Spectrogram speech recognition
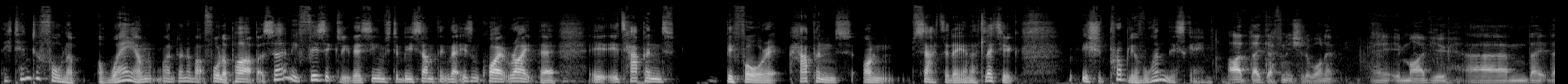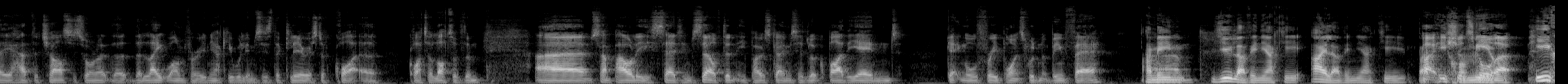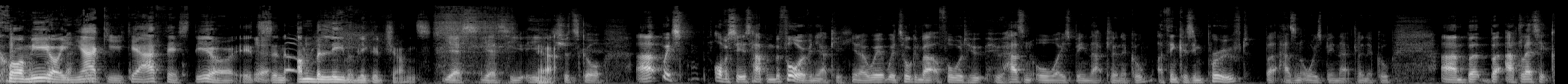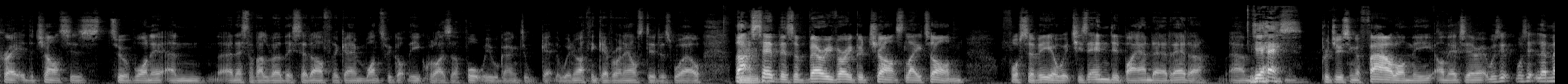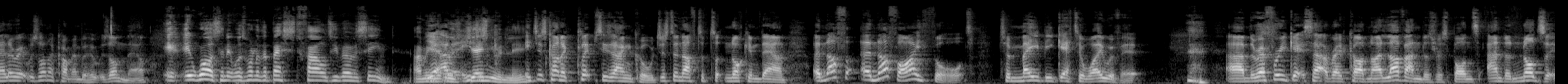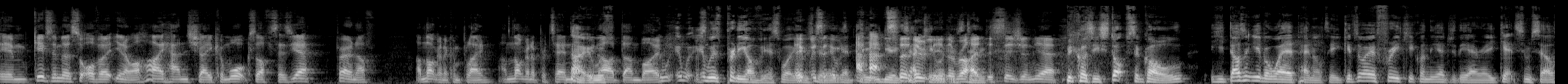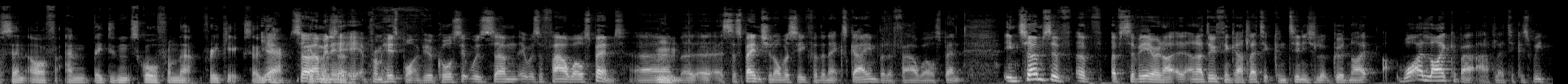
they tend to fall away. I don't know about fall apart, but certainly physically, there seems to be something that isn't quite right there. It's happened before. It happened on Saturday, and Athletic really should probably have won this game. Uh, they definitely should have won it in my view. Um, they they had the chances to it. The, the late one for Iñaki Williams is the clearest of quite a quite a lot of them. Uh, Sampaoli said himself, didn't he, post game? He said, "Look, by the end, getting all three points wouldn't have been fair." I mean, um, you love Iñaki, I love Iñaki, but, but he should mío, score that. Hijo mío, Iñaki, ¿qué haces, tío? It's yeah. an unbelievably good chance. Yes, yes, he, he yeah. should score. Uh, which obviously it's happened before Iñaki. You know, we're, we're talking about a forward who, who hasn't always been that clinical. I think has improved, but hasn't always been that clinical. Um, but but Athletic created the chances to have won it, and Ernesto Valverde said after the game, once we got the equaliser, I thought we were going to get the winner. I think everyone else did as well. That mm. said, there's a very very good chance late on for Sevilla, which is ended by Ander Herrera. Um, yes producing a foul on the on the edge there. Was it was it Lamela? It was on. I can't remember who it was on now. It, it was, and it was one of the best fouls you've ever seen. I mean, yeah, it was I mean, genuinely. Just, he just kind of clips his ankle just enough to t- knock him down. Enough, enough. I thought to maybe get away with it. um, the referee gets out a red card, and I love Ander's response. Ander nods at him, gives him a sort of a you know a high handshake, and walks off. Says, "Yeah, fair enough." I'm not going to complain. I'm not going to pretend no, I've been was, hard done by. It, it, was pretty obvious what he was, was doing. It was absolutely exactly the right doing. decision. Yeah, because he stops a goal. He doesn't give away a penalty. He gives away a free kick on the edge of the area. He gets himself sent off, and they didn't score from that free kick. So yeah. yeah so I mean, a... from his point of view, of course, it was um, it was a foul well spent. Um, mm. a, a, suspension, obviously, for the next game, but a foul well spent. In terms of of, of Sevilla, and I, and I do think Athletic continue to look good. And I, what I like about Athletic is we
